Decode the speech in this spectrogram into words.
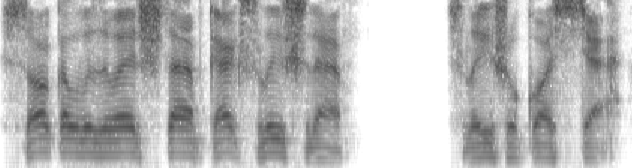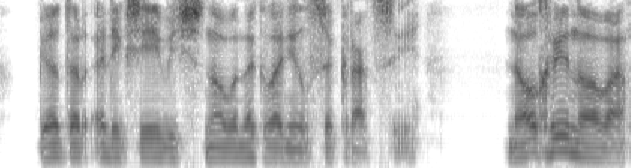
«Сокол вызывает штаб, как слышно?» «Слышу, Костя», Петр Алексеевич снова наклонился к рации. «Но хреново.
